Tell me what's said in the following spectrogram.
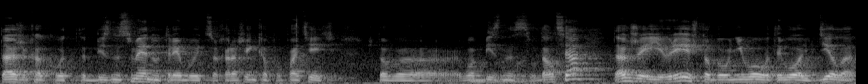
Так же, как вот бизнесмену требуется хорошенько попотеть, чтобы его бизнес удался, также и еврею, чтобы у него вот его дело,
